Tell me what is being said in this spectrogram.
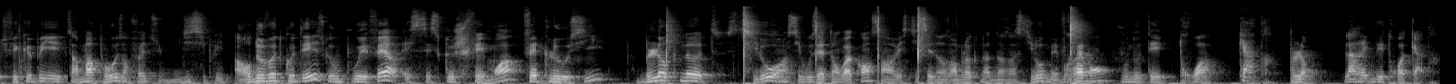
tu fais que payer. Ça m'impose, en fait, une discipline. Alors, de votre côté, ce que vous pouvez faire, et c'est ce que je fais moi, faites-le aussi, bloc-notes, stylo, hein, si vous êtes en vacances, hein, investissez dans un bloc-notes, dans un stylo, mais vraiment, vous notez 3, 4 plans. La règle des 3-4.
